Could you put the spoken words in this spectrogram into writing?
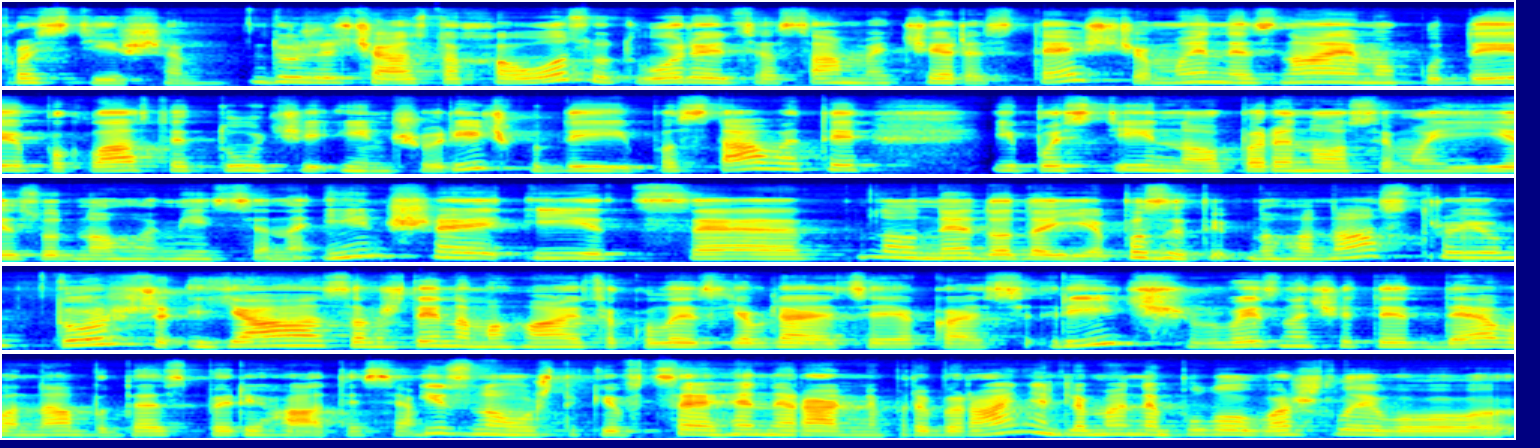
простіше. Дуже часто хаос утворюється саме через те, що ми не знаємо, куди покласти ту чи іншу річ, куди її поставити, і постійно переносимо її з одного місця на інше, і це ну, не додає позитивного настрою. Тож я завжди намагаюся, коли з'являється якась річ, визначити, де вона буде зберігатися. І знову ж таки, в це генеральне прибирання для мене було важливо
